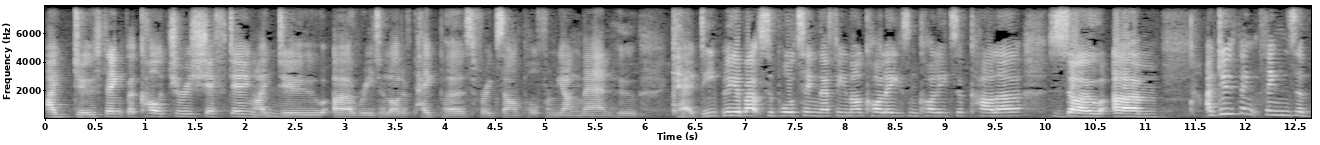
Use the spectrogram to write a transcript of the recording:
I do think that culture is shifting. I do uh, read a lot of papers, for example, from young men who care deeply about supporting their female colleagues and colleagues of colour. So um, I do think things are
